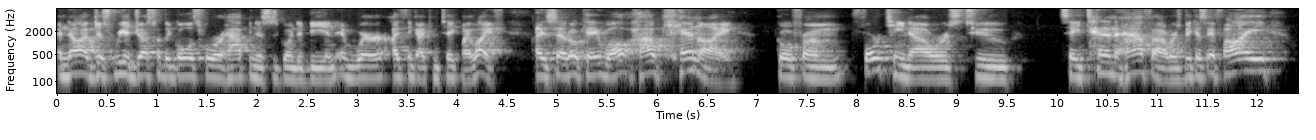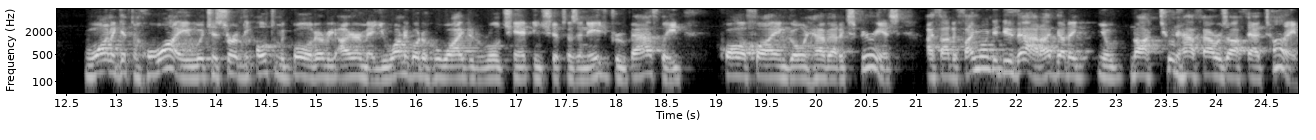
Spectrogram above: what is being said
and now i've just readjusted the goals for where happiness is going to be and, and where i think i can take my life. I said okay well how can i go from 14 hours to say 10 and a half hours? Because if i want to get to hawaii which is sort of the ultimate goal of every ironman you want to go to hawaii to the world championships as an age group athlete qualify and go and have that experience. I thought if I'm going to do that, I've got to you know knock two and a half hours off that time.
